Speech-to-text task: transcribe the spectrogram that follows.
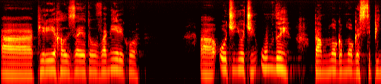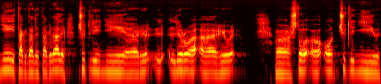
переехал из-за этого в Америку. А, очень-очень умный, там много-много степеней и так далее, и так далее. Чуть ли не э, э, э, что он чуть ли не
